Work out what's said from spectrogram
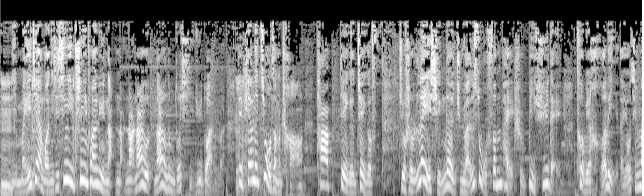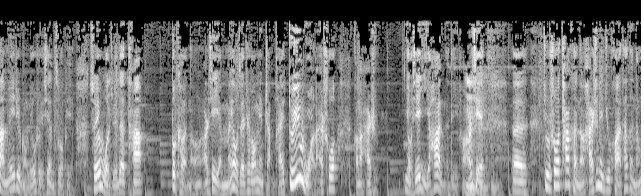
嗯你没见过，你是星际星际穿越率哪哪哪哪有哪有那么多喜剧段子？这片子就这么长，它这个这个就是类型的元素分配是必须得特别合理的，尤其漫威这种流水线作品，所以我觉得它不可能，而且也没有在这方面展开。对于我来说，可能还是有些遗憾的地方，而且。呃，就是说，他可能还是那句话，他可能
